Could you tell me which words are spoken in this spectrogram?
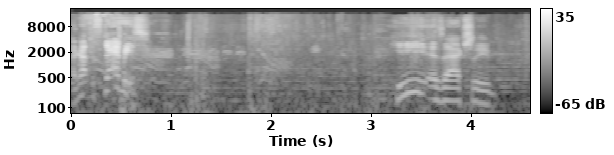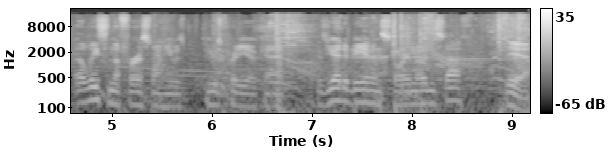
I got the stabbies. He is actually, at least in the first one, he was he was pretty okay because you had to be in in story mode and stuff. Yeah.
